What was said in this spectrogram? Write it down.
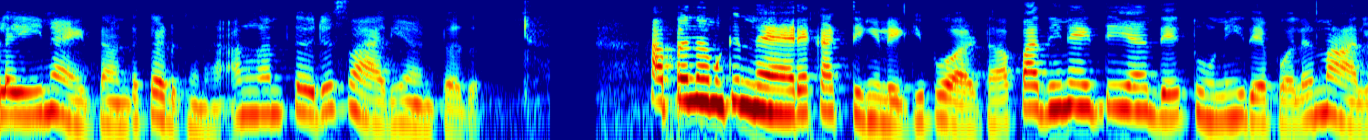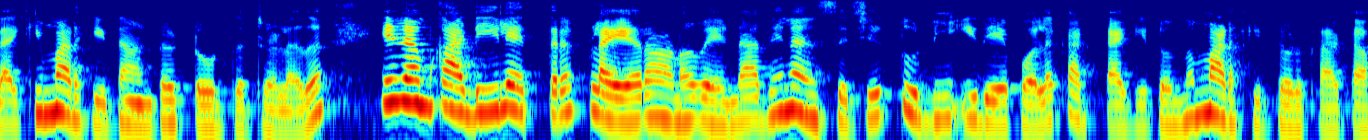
പ്ലെയിൻ ആയിട്ടാണ് കിടക്കുന്നത് അങ്ങനത്തെ ഒരു സാരിയാണ് കേട്ടോ അത്. അപ്പം നമുക്ക് നേരെ കട്ടിങ്ങിലേക്ക് പോകാം കേട്ടോ. അപ്പോൾ അതിനായിട്ട് ഞാൻ ഇതേ തുണി ഇതേപോലെ നാലാക്കി മടക്കിയിട്ടാണ് ട്ടോ ഇട്ട് കൊടുത്തിട്ടുള്ളത് ഇനി നമുക്ക് അടിയിൽ എത്ര ഫ്ലെയർ ആണോ വേണ്ടത് അതിനനുസരിച്ച് തുണി ഇതേപോലെ കട്ടാക്കിയിട്ടൊന്ന് മടക്കിയിട്ട് കൊടുക്കാം കേട്ടോ.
